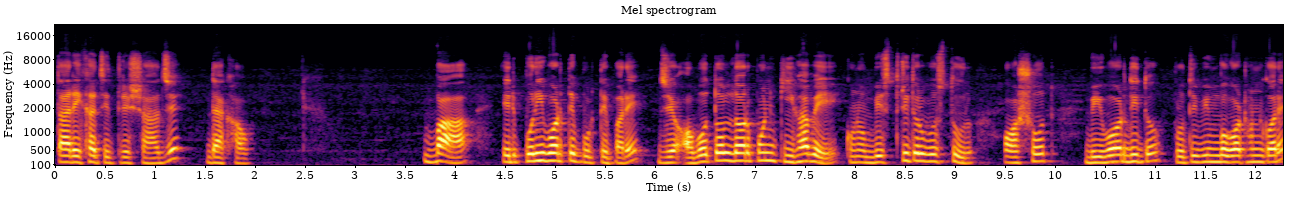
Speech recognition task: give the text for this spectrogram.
তা রেখাচিত্রের সাহায্যে দেখাও? বা এর পরিবর্তে পড়তে পারে যে অবতল দর্পণ কীভাবে কোনো বিস্তৃত বস্তুর অসৎ, বিবর্ধিত প্রতিবিম্ব গঠন করে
